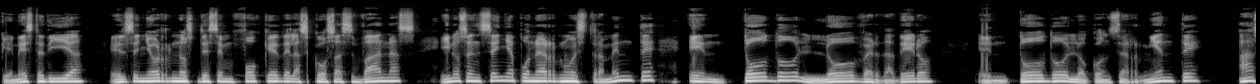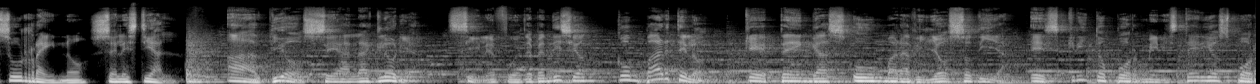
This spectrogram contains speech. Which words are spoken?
Que en este día el Señor nos desenfoque de las cosas vanas y nos enseña a poner nuestra mente en todo lo verdadero, en todo lo concerniente a su reino celestial. A Dios sea la gloria. Si le fue de bendición, compártelo. Que tengas un maravilloso día. Escrito por Ministerios por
